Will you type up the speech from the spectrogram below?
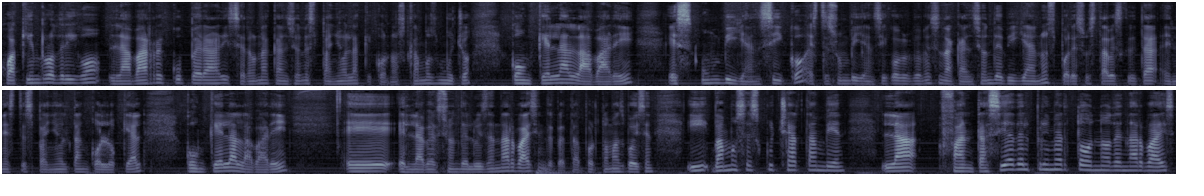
Joaquín Rodrigo la va a recuperar y será una canción española que conozcamos mucho, con que la lavaré, es un villancico, este es un villancico, es una canción de villanos, por eso estaba escrita en este español tan coloquial, con que la lavaré. Eh, en la versión de Luis de Narváez, interpretada por Thomas Boysen, y vamos a escuchar también la fantasía del primer tono de Narváez,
